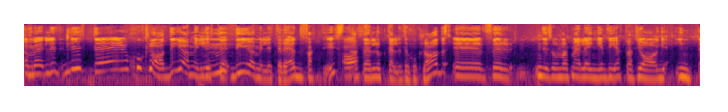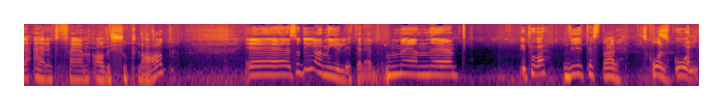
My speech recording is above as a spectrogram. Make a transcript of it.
Ja, men lite, choklad, det gör, mig lite, det gör mig lite rädd faktiskt. Ja. Att den luktar lite choklad. Eh, för ni som varit med länge vet att jag inte är ett fan av choklad. Eh, så det gör mig ju lite rädd. Men eh, Vi provar. vi testar. Skål! Skål.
